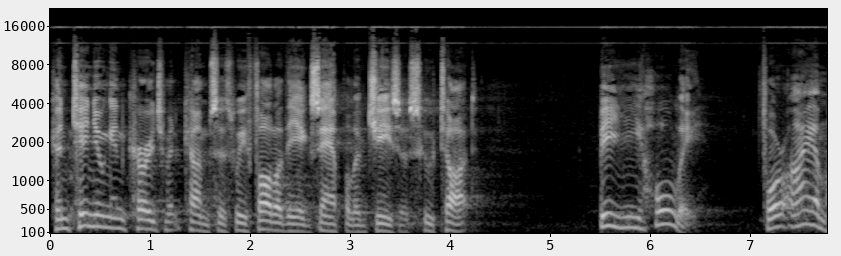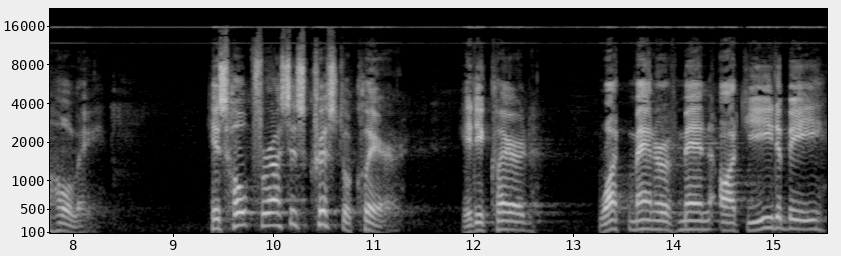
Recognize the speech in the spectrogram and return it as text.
Continuing encouragement comes as we follow the example of Jesus, who taught, Be ye holy, for I am holy. His hope for us is crystal clear. He declared, What manner of men ought ye to be?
